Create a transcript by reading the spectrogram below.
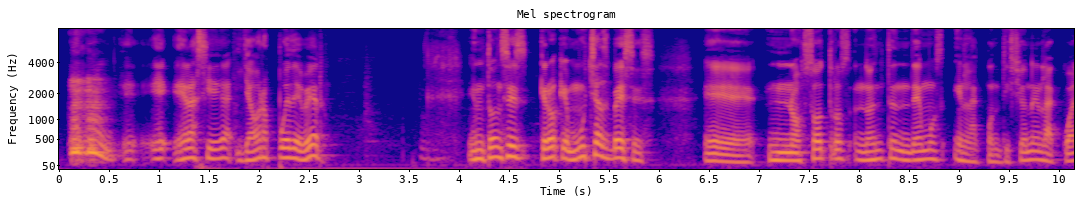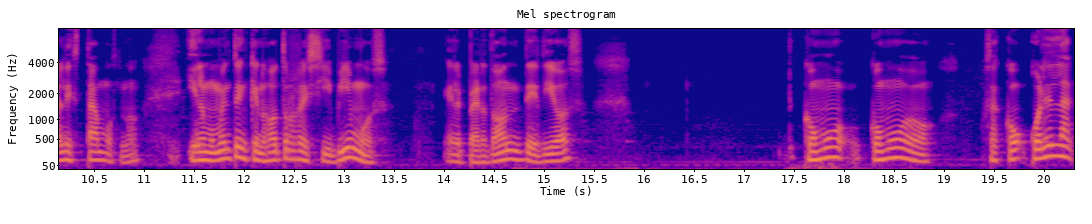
e, e, era ciega y ahora puede ver. Entonces, creo que muchas veces eh, nosotros no entendemos en la condición en la cual estamos, ¿no? Y el momento en que nosotros recibimos el perdón de Dios, ¿cómo, cómo, o sea, cuál es la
